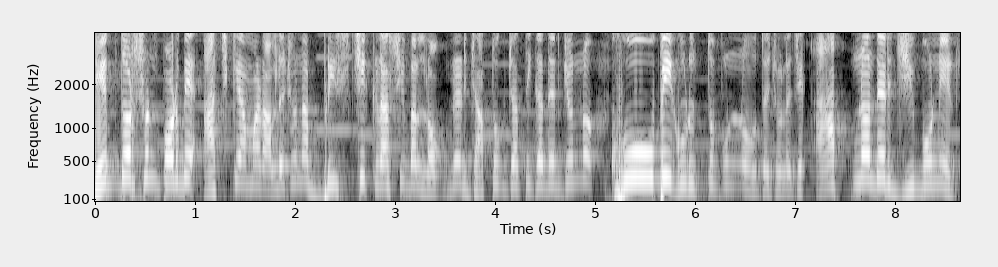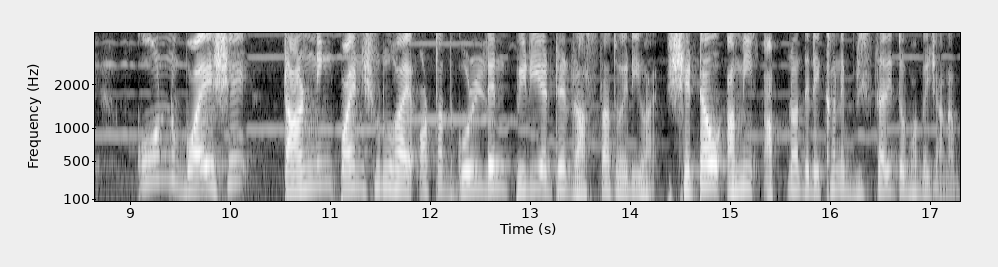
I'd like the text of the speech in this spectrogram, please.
দেবদর্শন পর্বে আজকে আমার আলোচনা বৃশ্চিক রাশি বা লগ্নের জাতক জাতিকাদের জন্য খুবই গুরুত্বপূর্ণ হতে চলেছে। আপনাদের জীবনের কোন বয়সে টার্নিং পয়েন্ট শুরু হয়, অর্থাৎ গোল্ডেন পিরিয়ডের রাস্তা তৈরি হয়, সেটাও আমি আপনাদের এখানে বিস্তারিতভাবে জানাব।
